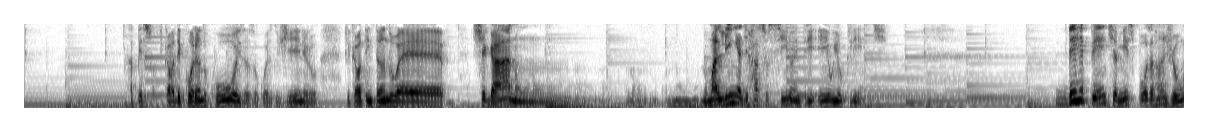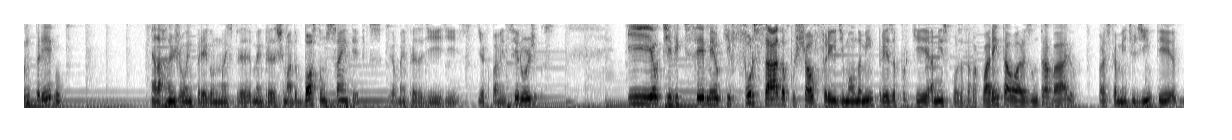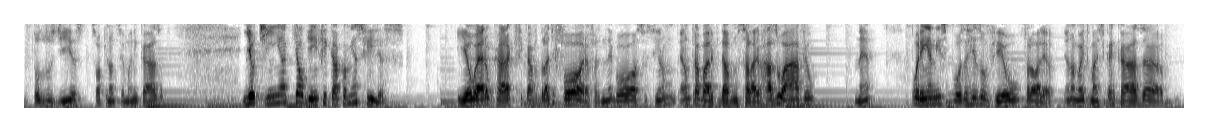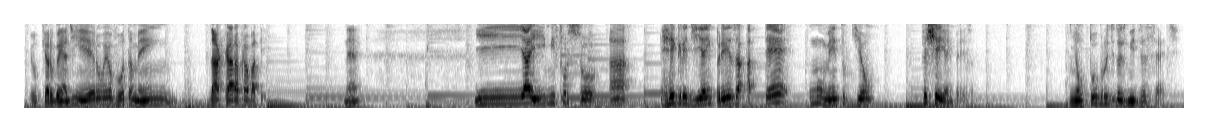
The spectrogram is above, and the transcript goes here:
A pessoa ficava decorando coisas ou coisas do gênero, ficava tentando é, chegar num, num numa linha de raciocínio entre eu e o cliente. De repente, a minha esposa arranjou um emprego. Ela arranjou um emprego numa uma empresa chamada Boston Scientific, que é uma empresa de, de, de equipamentos cirúrgicos. E eu tive que ser meio que forçado a puxar o freio de mão da minha empresa, porque a minha esposa estava 40 horas no trabalho, praticamente o dia inteiro, todos os dias, só final de semana em casa. E eu tinha que alguém ficar com as minhas filhas. E eu era o cara que ficava do lado de fora, fazendo negócio, assim, era um, era um trabalho que dava um salário razoável, né? Porém, a minha esposa resolveu, falou, olha, eu não aguento mais ficar em casa, eu quero ganhar dinheiro, eu vou também dar a cara para bater, né? E aí me forçou a regredir a empresa até o momento que eu fechei a empresa em outubro de 2017.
